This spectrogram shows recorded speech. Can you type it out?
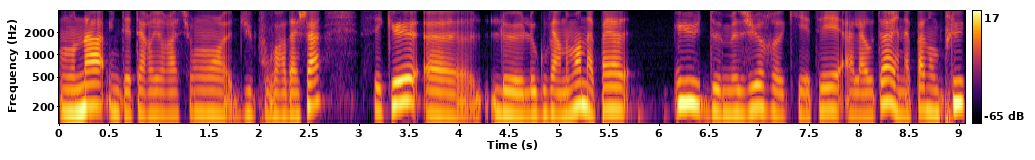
on a une détérioration du pouvoir d'achat, c'est que le, le gouvernement n'a pas eu de mesures qui étaient à la hauteur et n'a pas non plus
